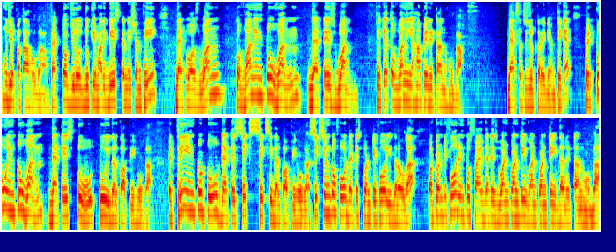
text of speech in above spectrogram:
मुझे पता होगा। फैक्ट ऑफ़ ज़ीरो जो कि हमारी बेस कंडीशन थी दैट वाज वन तो one into one that is one ठीक है? तो वन यहाँ पे रिटर्न होगा। बैक सब्सिट्यूट करेंगे हम, ठीक है? फिर two into one that is two two इधर कॉपी होगा। फिर three into two that is six six इधर कॉपी होगा। Six into four that is twenty four इधर होगा। और twenty four into five that is one twenty one twenty इधर रिटर्न होगा।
